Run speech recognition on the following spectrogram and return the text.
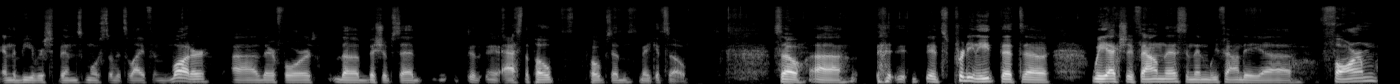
and the beaver spends most of its life in water. Uh, therefore, the bishop said, ask the pope. Pope said, make it so. So uh, it's pretty neat that uh, we actually found this, and then we found a uh, farm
